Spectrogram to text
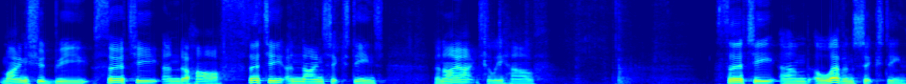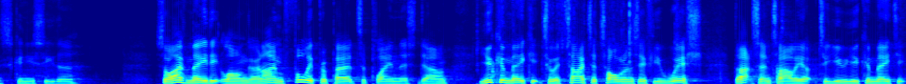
mine should be 30 and a half, 30 and 9 sixteenths, and I actually have 30 and 11 sixteenths. Can you see there? So I've made it longer and I'm fully prepared to plane this down. You can make it to a tighter tolerance if you wish. That's entirely up to you. You can make it,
